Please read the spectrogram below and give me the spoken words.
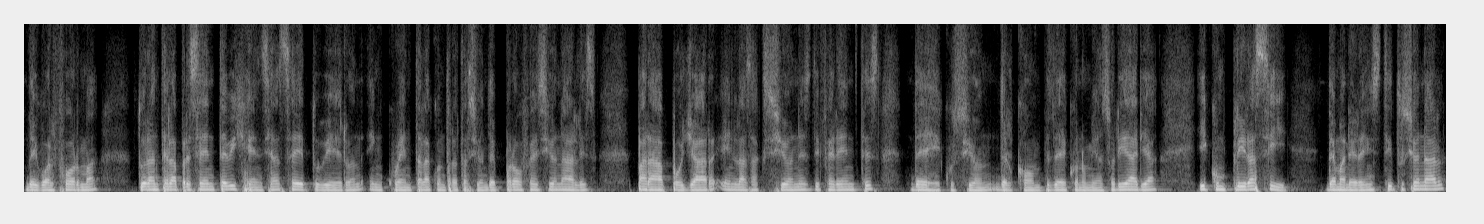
De igual forma, durante la presente vigencia se tuvieron en cuenta la contratación de profesionales para apoyar en las acciones diferentes de ejecución del COMPES de Economía Solidaria y cumplir así de manera institucional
